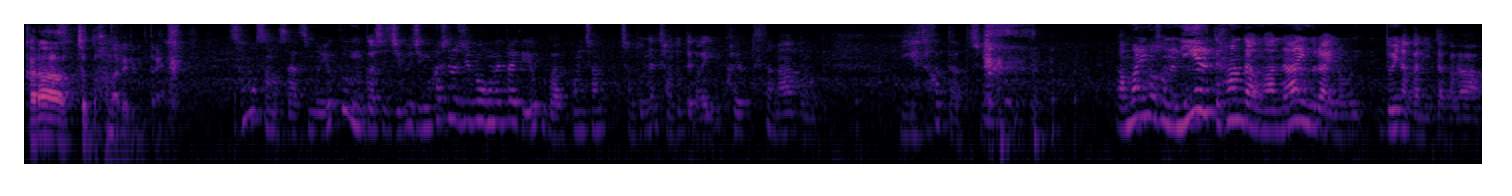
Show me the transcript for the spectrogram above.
からちょっと離れるみたいな。そもそもさそのよく昔自分昔の自分を褒めたいけどよく学校にちゃんちゃんとねちゃんとっていうか通ってたなと思って。逃げたかった私もあまりにもその逃げるって判断がないぐらいのど田舎にいたから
